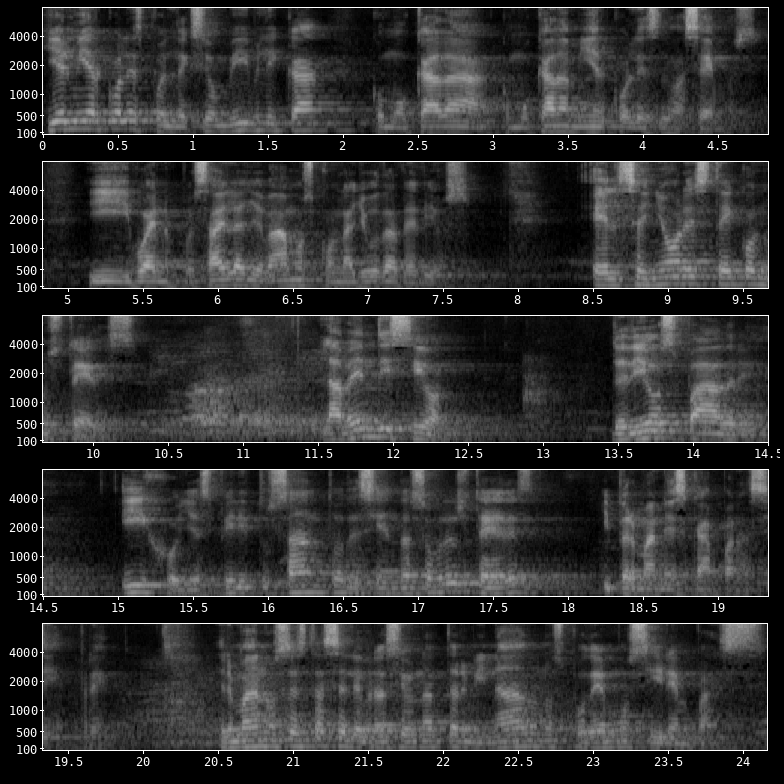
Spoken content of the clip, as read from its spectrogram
Y el miércoles, pues lección bíblica, como cada, como cada miércoles lo hacemos. Y bueno, pues ahí la llevamos con la ayuda de Dios. El Señor esté con ustedes la bendición de Dios Padre, Hijo y Espíritu Santo descienda sobre ustedes y permanezca para siempre. Hermanos, esta celebración ha terminado, nos podemos ir en paz.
